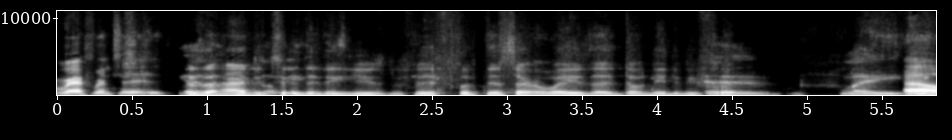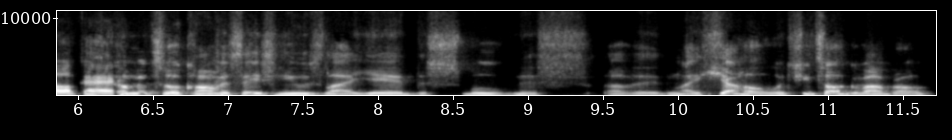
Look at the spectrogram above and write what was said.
references. There's Yeah, an adjective that they use to flip- flipped in certain ways that don't need to be flipped. Yeah, like Oh, okay. come into a conversation, he was like, "Yeah, the smoothness of it." I'm like, "Yo, what you talking about, bro?"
